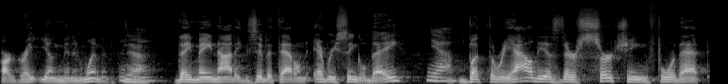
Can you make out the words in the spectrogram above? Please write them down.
are great young men and women. Mm-hmm. Yeah. They may not exhibit that on every single day. Yeah. But the reality is they're searching for that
